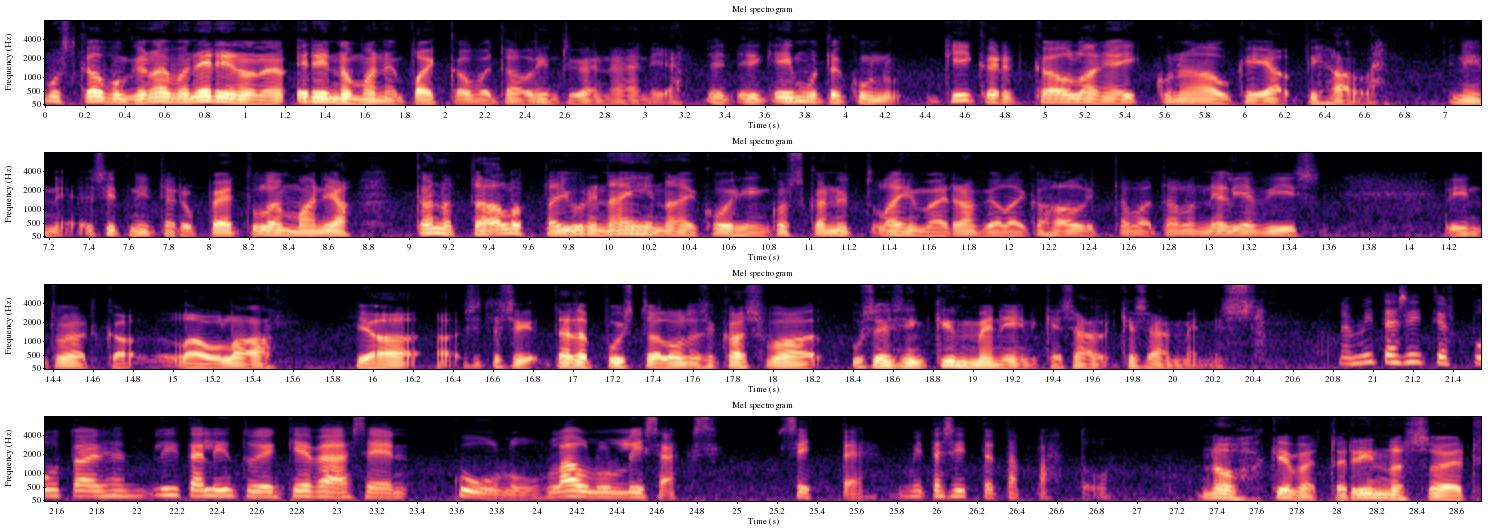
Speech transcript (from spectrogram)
Musta kaupunki on aivan erinomainen, erinomainen paikka opetella lintujen ääniä. Eli ei muuta kuin kiikarit kaulaan ja ikkuna auki ja pihalle. Niin sitten niitä rupeaa tulemaan ja kannattaa aloittaa juuri näihin aikoihin, koska nyt lajimäärä on vielä aika hallittava. Täällä on neljä, viisi lintua, jotka laulaa. Ja sitten se, tällä puistoalueella se kasvaa useisiin kymmeniin kesä, kesän mennessä. No mitä sitten, jos puhutaan, että lintujen kevääseen kuuluu laulun lisäksi sitten? Mitä sitten tapahtuu? No, kevättä rinnassa, että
